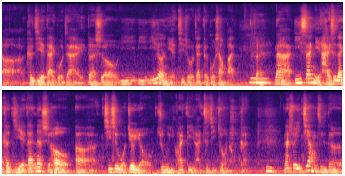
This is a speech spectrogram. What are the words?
呃科技业待过，在那时候一一一二年，其实我在德国上班。对，那一三年还是在科技业，但那时候呃其实我就有租一块地来自己做农耕。嗯，那所以这样子的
